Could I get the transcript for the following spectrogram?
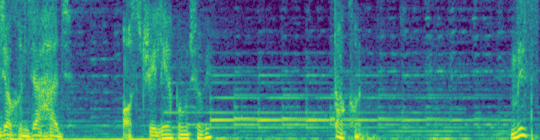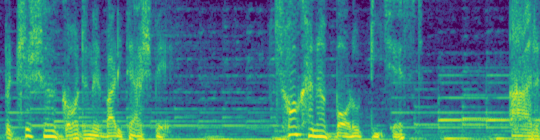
যখন জাহাজ অস্ট্রেলিয়া পৌঁছবে, তখন মিস পেট্রিশা গর্ডনের বাড়িতে আসবে। ছখানা বড় টি চেস্ট আর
